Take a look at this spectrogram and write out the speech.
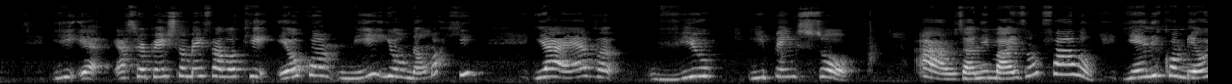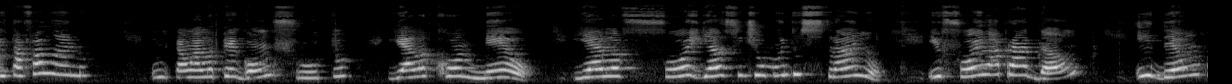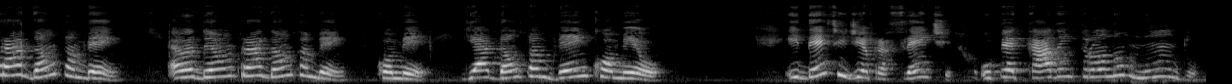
E a serpente também falou que eu comi e eu não morri. E a Eva viu e pensou: Ah, os animais não falam. E ele comeu e tá falando. Então ela pegou um fruto e ela comeu. E ela foi, e ela sentiu muito estranho. E foi lá para Adão e deu um para Adão também. Ela deu um para Adão também comer. E Adão também comeu. E desse dia para frente, o pecado entrou no mundo.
